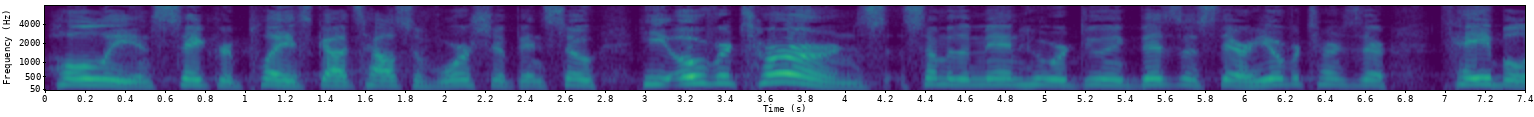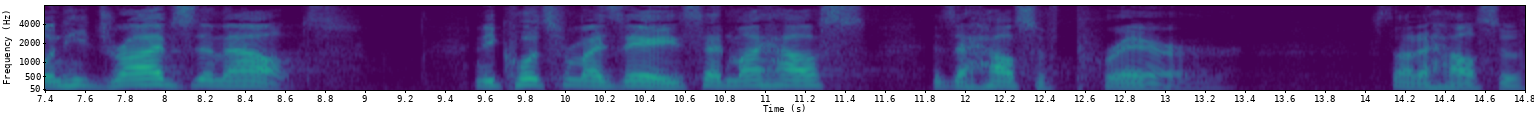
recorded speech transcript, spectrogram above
holy and sacred place, God's house of worship. And so he overturns some of the men who are doing business there. He overturns their table and he drives them out. And he quotes from Isaiah He said, My house is a house of prayer. It's not a house of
